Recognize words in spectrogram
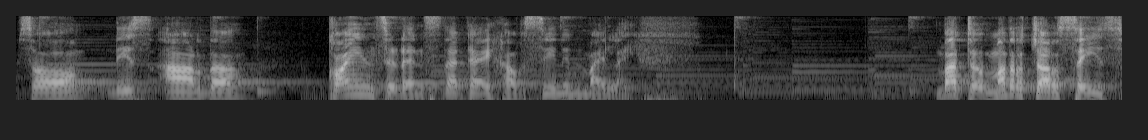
So, these are the coincidences that I have seen in my life. But uh, Mother Church says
